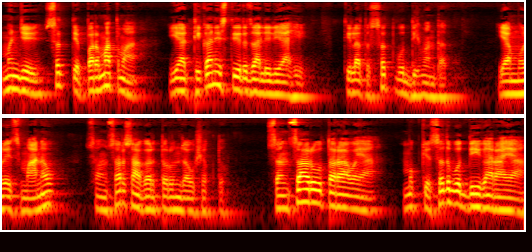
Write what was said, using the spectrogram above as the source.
म्हणजे सत्य परमात्मा या ठिकाणी स्थिर झालेली आहे. तिला तर सत्बुद्धी म्हणतात. यामुळेच मानव संसारसागर तरून जाऊ शकतो. संसारो तरावया मुख्य सद्बुद्धी गाराया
